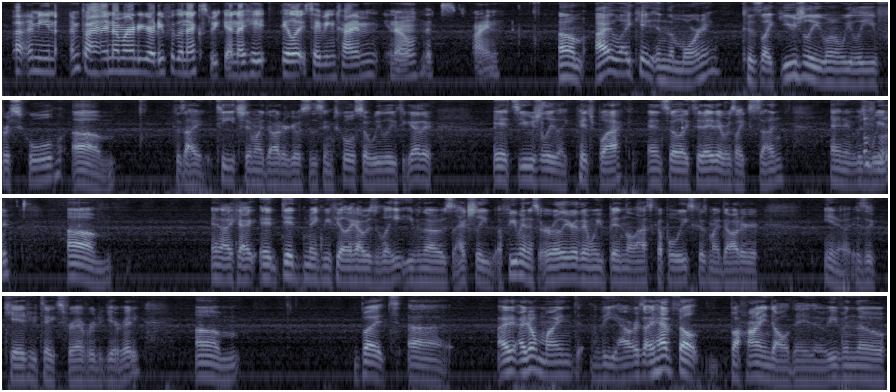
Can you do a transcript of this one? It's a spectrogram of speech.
But I mean, I'm fine. I'm already ready for the next weekend. I hate daylight saving time. You know, it's fine. Um, I like it in the morning because, like, usually when we leave for school, um, because I teach and my daughter goes to the same school, so we leave together. It's usually like pitch black, and so like today there was like sun, and it was Mhm. weird. Um, and like I, it did make me feel like I was late, even though I was actually a few minutes earlier than we've been the last couple weeks because my daughter, you know, is a kid who takes forever to get ready. Um, but uh, I, I don't mind the hours. I have felt behind all day though, even though,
